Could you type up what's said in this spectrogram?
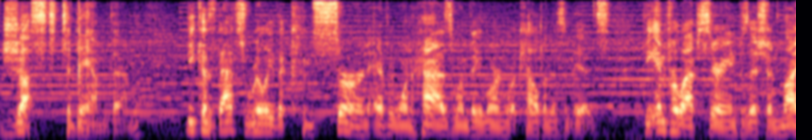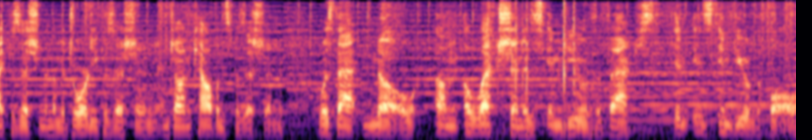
just to damn them? because that's really the concern everyone has when they learn what Calvinism is. The infralapsarian position, my position, and the majority position, and John Calvin's position was that no, um, election is in view of the facts, in, is in view of the fall,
